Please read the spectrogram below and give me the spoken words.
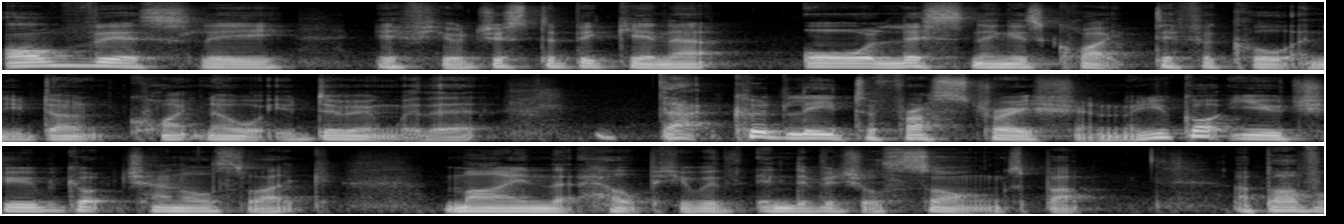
Obviously, if you're just a beginner or listening is quite difficult and you don't quite know what you're doing with it, that could lead to frustration. You've got YouTube, you've got channels like mine that help you with individual songs, but above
